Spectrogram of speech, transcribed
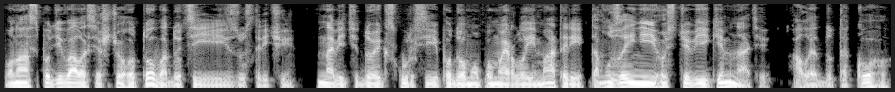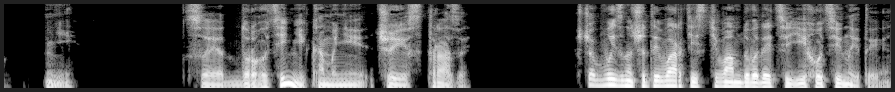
Вона сподівалася, що готова до цієї зустрічі, навіть до екскурсії по дому померлої матері та музейній гостьовій кімнаті, але до такого ні. Це дорогоцінні камені чи стрази? Щоб визначити вартість, вам доведеться їх оцінити,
